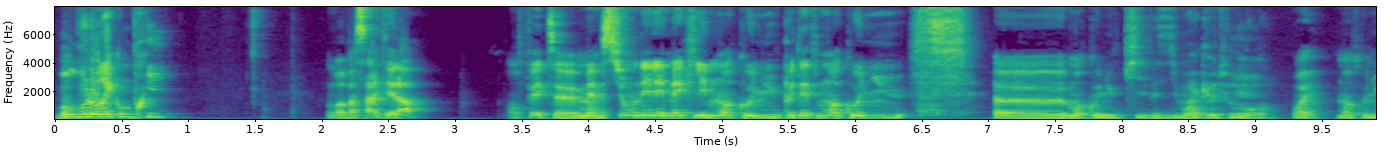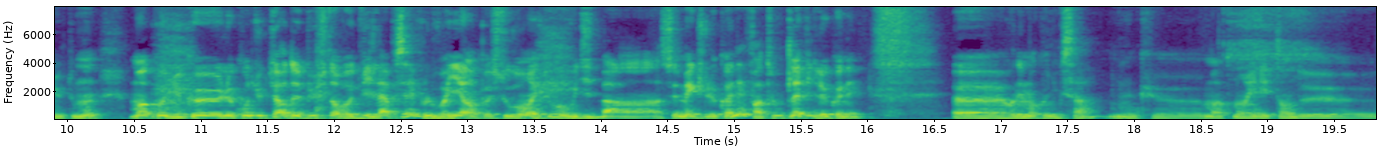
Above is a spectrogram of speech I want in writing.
Bon, vous l'aurez compris. On va pas s'arrêter là. En fait, euh, même si on est les mecs les moins connus, peut-être moins connus, euh, moins connus que qui Vas-y, dis-moi. Moins que tout le monde. hein. Ouais, moins connu que tout le monde. Moins connu que le conducteur de bus dans votre ville, là, vous savez, vous le voyez un peu souvent et tout, vous vous dites, bah, ce mec, je le connais, enfin, toute la ville le connaît. Euh, on est moins connu que ça, donc maintenant, il est temps de,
